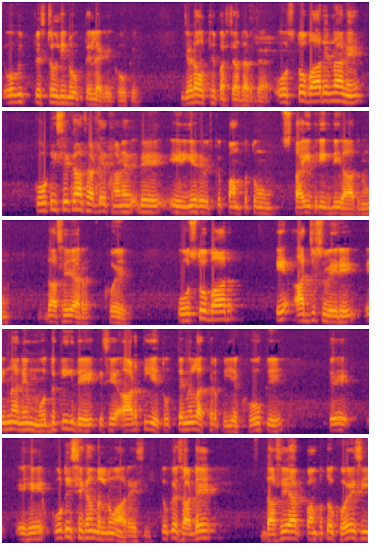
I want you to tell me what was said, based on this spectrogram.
ਉਹ ਵੀ ਪਿਸਟਲ ਦੀ ਨੋਕ ਤੇ ਲੈ ਗਏ ਖੋ ਕੇ, ਜਿਹੜਾ ਉੱਥੇ ਪਰਚਾ ਦਰਜ ਹੈ ਉਸ ਤੋਂ ਬਾਅਦ ਇਹਨਾਂ ਨੇ ਕੋਟੀ ਸਿੱਖਾਂ ਸਾਡੇ ਥਾਣੇ ਦੇ ਏਰੀਏ ਦੇ ਵਿੱਚ ਪੰਪ ਤੋਂ 27 ਤਰੀਕ ਦੀ ਰਾਤ ਨੂੰ 10000 ਖੋਏ। ਉਸ ਤੋਂ ਬਾਅਦ ਇਹ ਅੱਜ ਸਵੇਰੇ ਇਹਨਾਂ ਨੇ ਮੁੱਦਕੀ ਦੇ ਕਿਸੇ ਆੜਤੀਏ ਤੋਂ 3 ਲੱਖ ਰੁਪਏ ਖੋਹ ਕੇ ਤੇ ਇਹ ਕੋਟੀ ਸਿੱਖਾਂ ਵੱਲ ਨੂੰ ਆ ਰਹੇ ਸੀ, ਕਿਉਂਕਿ ਸਾਡੇ 10000 ਪੰਪ ਤੋਂ ਖੋਏ ਸੀ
